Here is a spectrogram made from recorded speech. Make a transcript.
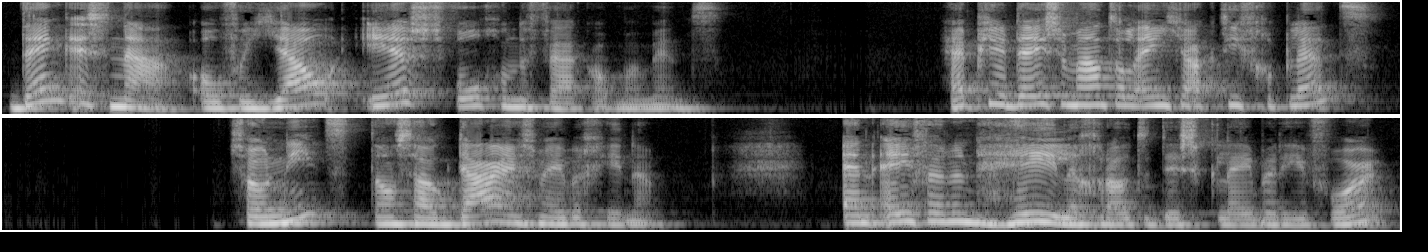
Denk eens na over jouw eerstvolgende verkoopmoment. Heb je deze maand al eentje actief gepland? Zo niet, dan zou ik daar eens mee beginnen. En even een hele grote disclaimer hiervoor.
